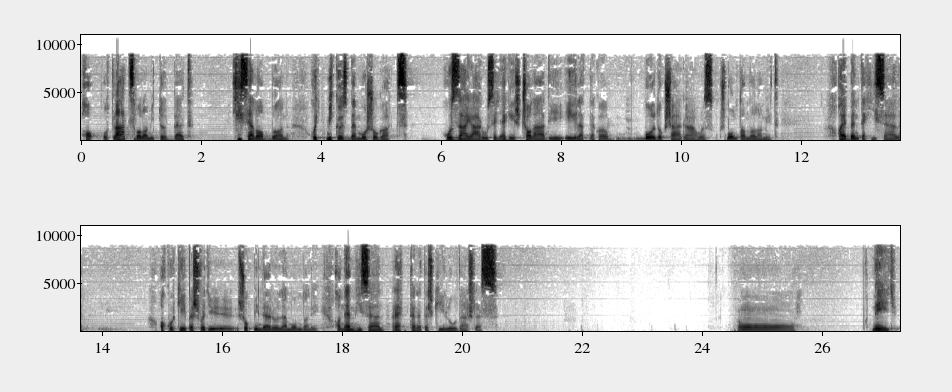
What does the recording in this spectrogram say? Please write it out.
Ha ott látsz valami többet, hiszel abban, hogy miközben mosogatsz, hozzájárulsz egy egész családi életnek a boldogságához. Most mondtam valamit. Ha ebben te hiszel, akkor képes vagy sok mindenről lemondani. Ha nem hiszel, rettenetes kínlódás lesz. Négy.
